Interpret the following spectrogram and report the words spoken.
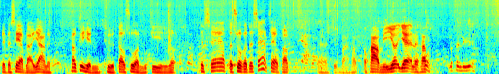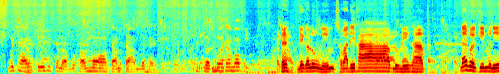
เป็นแต่แซ่บหลายอย่างเลยเท่าที่เห็นถือเต้าส่วนเมื่อกี้นี่เนาะแต่แซ่บแต่ส่วนก็จะแซ่บแซ่บครับอ่าสิบบาทครับกับข้าวมีเยอะแยะเลยครับ ลอตเตอรี่เมื่อเช้าซื้อที่ตลาดภูเขามอสามสามไปเลยถ้าเกิดมอสามมอเอ๊ะนี่ก็ลุงหนิม สวัสดีครับ ลุงหนิมครับ ได้เพิ่งกินมื้อนี้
